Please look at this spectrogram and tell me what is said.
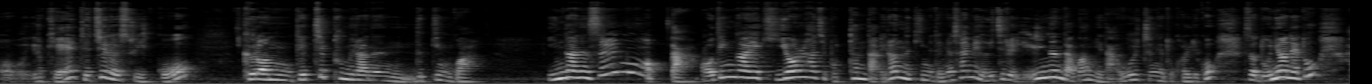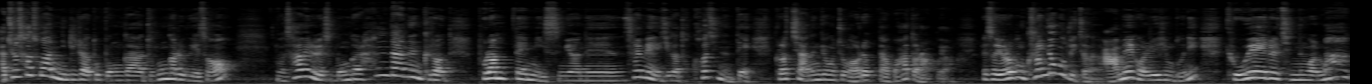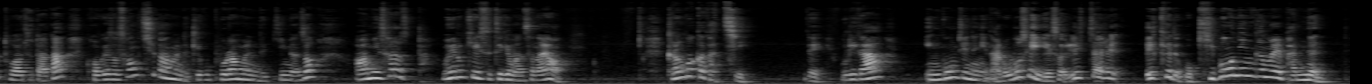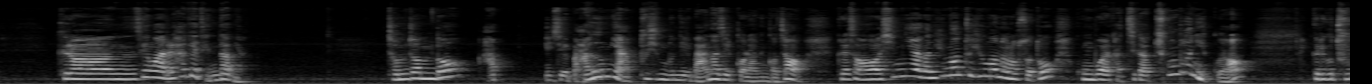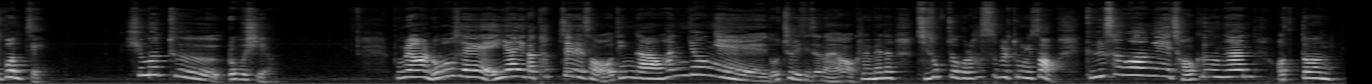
어, 이렇게 대체될 수 있고 그런 대체품이라는 느낌과 인간은 쓸모없다, 어딘가에 기여를 하지 못한다 이런 느낌이 들면 삶의 의지를 잃는다고 합니다. 우울증에도 걸리고 그래서 노년에도 아주 사소한 일이라도 뭔가 누군가를 위해서 사회를 위해서 뭔가를 한다는 그런 보람됨이 있으면은 삶의 의지가 더 커지는데 그렇지 않은 경우는 좀 어렵다고 하더라고요. 그래서 여러분 그런 경우도 있잖아요. 암에 걸리신 분이 교회를 짓는 걸 막 도와주다가 거기서 성취감을 느끼고 보람을 느끼면서 암이 사라졌다. 뭐 이런 케이스 되게 많잖아요. 그런 것과 같이 네 우리가 인공지능이나 로봇에 의해서 일자를 잃게 되고 기본 임금을 받는 그런 생활을 하게 된다면 점점 더 앞, 이제 마음이 아프신 분들이 많아질 거라는 거죠. 그래서 심리학은 휴먼 투 휴먼으로서도 공부할 가치가 충분히 있고요. 그리고 두 번째, 휴먼 투 로봇이에요. 보면 로봇에 AI가 탑재돼서 어딘가 환경에 노출이 되잖아요. 그러면은 지속적으로 학습을 통해서 그 상황에 적응한 어떤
